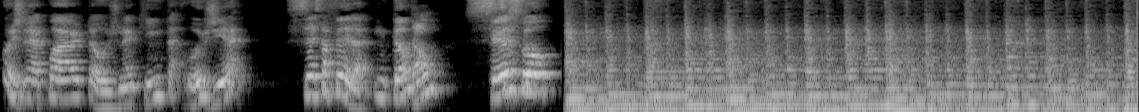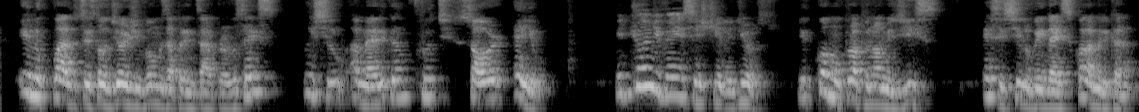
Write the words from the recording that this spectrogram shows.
Hoje não é quarta, hoje não é quinta, hoje é sexta-feira. Então, Então, sextou! E no quadro Sextou de hoje vamos apresentar para vocês o estilo American Fruit Sour Ale. E de onde vem esse estilo, Edilson? E como o próprio nome diz, esse estilo vem da escola americana.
